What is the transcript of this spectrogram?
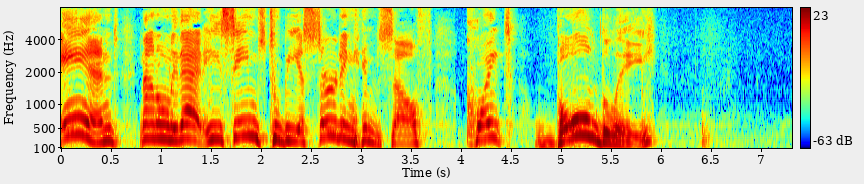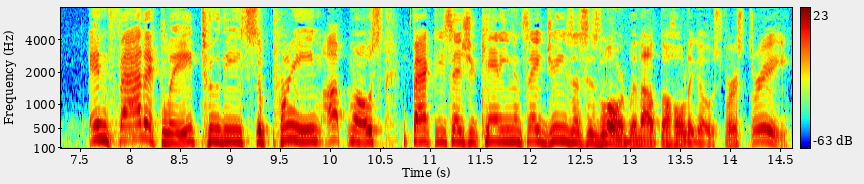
And not only that he seems to be asserting himself quite boldly emphatically to the supreme utmost. In fact he says you can't even say Jesus is Lord without the Holy Ghost. Verse 3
